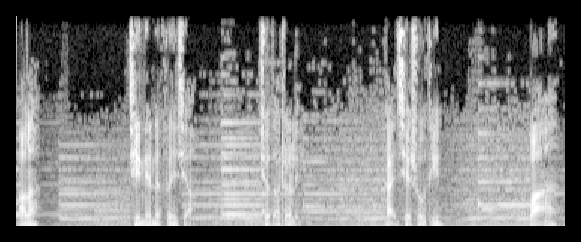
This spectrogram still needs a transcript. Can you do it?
好了，今天的分享就到这里，感谢收听，晚安。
